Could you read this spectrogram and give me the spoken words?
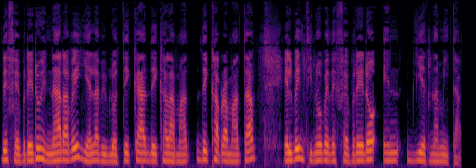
de febrero en árabe y en la biblioteca de, Cabramata el 29 de febrero en vietnamita.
